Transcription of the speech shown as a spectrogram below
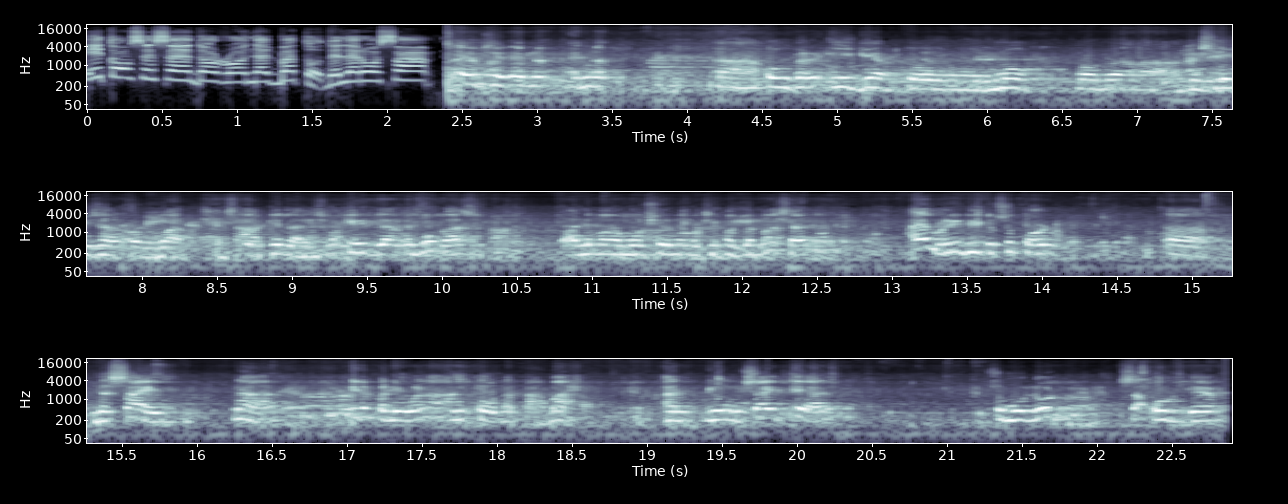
itong si Senador Ronald Bato de la Rosa. I have said I'm not, I'm not uh, over eager to move for uh, dismissal or what. Sa akin lang, is makinig lang ako bukas kung ano mga motion na magsipaglabasan. I am ready to support uh, the side na pinapaniwalaan ko na tama. And yung side niya, sumunod sa order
